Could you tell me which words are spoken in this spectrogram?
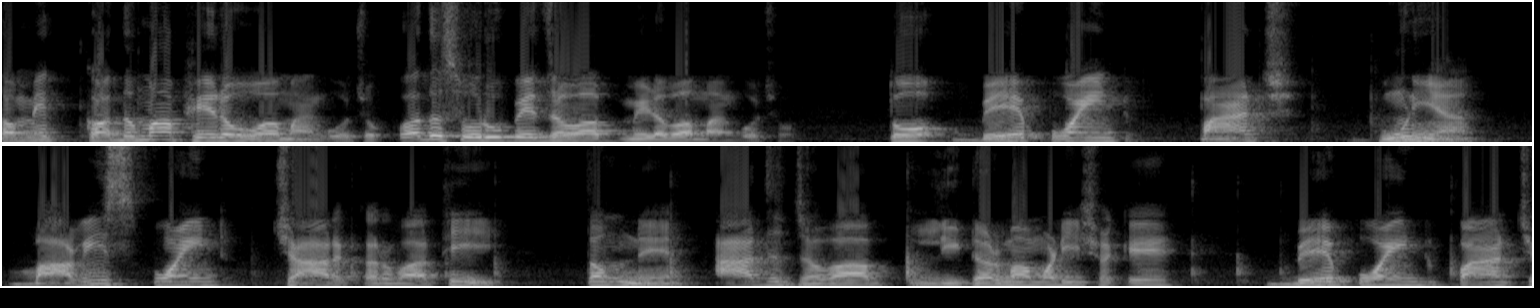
તમે કદમાં ફેરવવા માંગો છો, કદ સ્વરૂપે જવાબ મેળવવા માંગો છો, તો બે પોઈન્ટ પાંચ ગુણ્યા બાવીસ પોઈન્ટ ચાર કરવાથી તમને આ જ જવાબ લીટરમાં મળી શકે. બે પોઈન્ટ પાંચ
